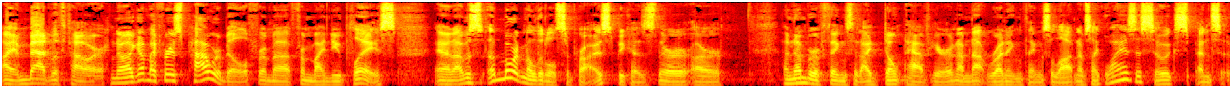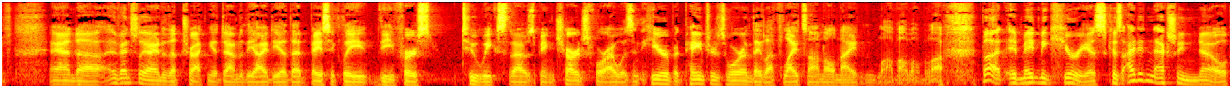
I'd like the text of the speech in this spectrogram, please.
I am mad with power. No, I got my first power bill from uh, from my new place, and I was uh, more than a little surprised because there are a number of things that I don't have here, and I'm not running things a lot. And I was like, why is this so expensive? And uh, eventually, I ended up tracking it down to the idea that basically the first two weeks that I was being charged for, I wasn't here, but painters were, and they left lights on all night, and blah blah blah blah. But it made me curious because I didn't actually know,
